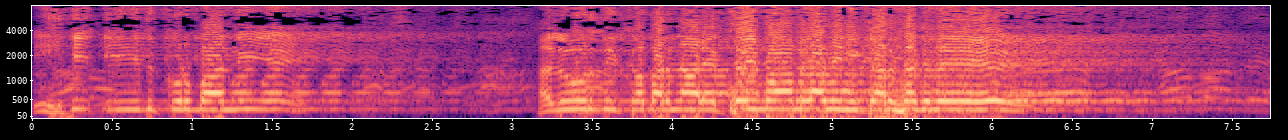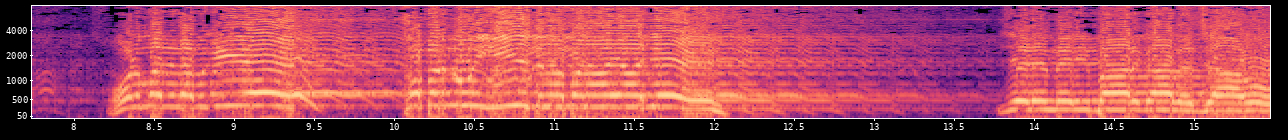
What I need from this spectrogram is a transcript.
ہے عید قربانی ہے۔ حضور دی قبر نالے کوئی معاملہ بھی نہیں کر سکتے ہوں مطلب کی ہے؟ قبر نو عید نہ بنایا جے۔ جڑے میری بارگاہ وچ آؤ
